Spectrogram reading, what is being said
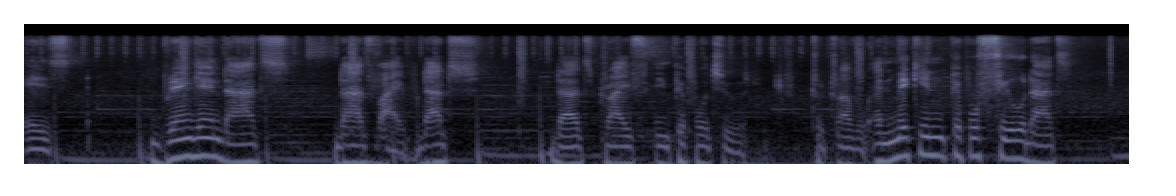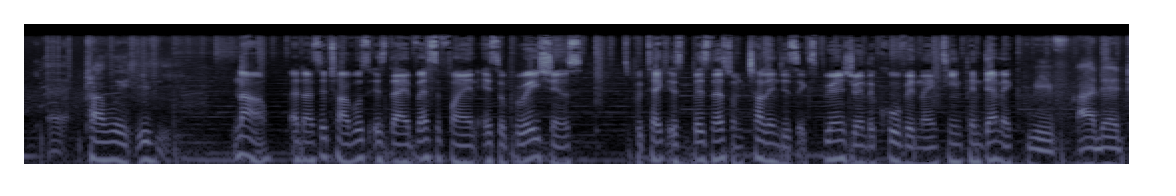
is bringing that that vibe, that that drive in people to to travel, and making people feel that uh, travel is easy. Now, Adansi Travels is diversifying its operations to protect its business from challenges experienced during the COVID 19 pandemic. We've added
